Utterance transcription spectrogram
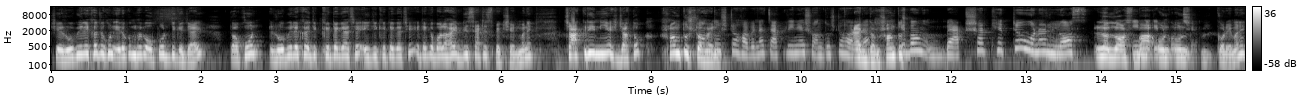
সেই রবি রেখা যখন এরকমভাবে ওপর দিকে যায় তখন রবি রেখা যে কেটে গেছে এই যে কেটে গেছে এটাকে বলা হয় ডিসস্যাটিসফ্যাকশন মানে চাকরি নিয়ে জাতক সন্তুষ্ট হয় সন্তুষ্ট হবে না চাকরি নিয়ে সন্তুষ্ট হবে একদম সন্তুষ্ট এবং ব্যবসার ক্ষেত্রেও ওনার লস লস বা করে। মানে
